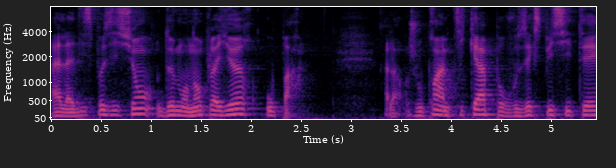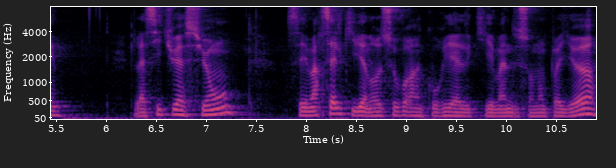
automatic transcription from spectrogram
à la disposition de mon employeur ou pas. Alors, je vous prends un petit cas pour vous expliciter la situation. C'est Marcel qui vient de recevoir un courriel qui émane de son employeur.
